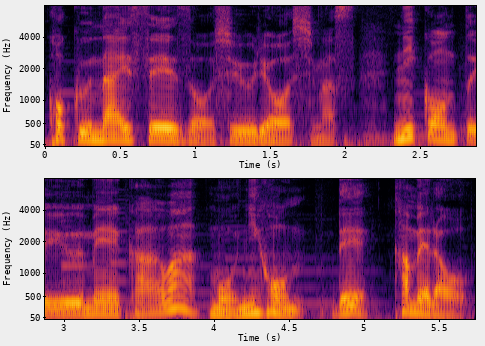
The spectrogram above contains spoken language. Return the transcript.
国内製造終了します。ニコンというメーカーはもう日本でカメラを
